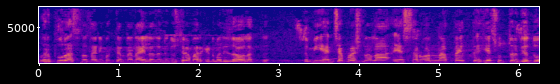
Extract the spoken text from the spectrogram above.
भरपूर असतात आणि मग त्यांना नाईलाजाने दुसऱ्या मार्केटमध्ये जावं लागतं. तर मी ह्यांच्या प्रश्नाला या सर्वांना आता एक हेच उत्तर देतो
